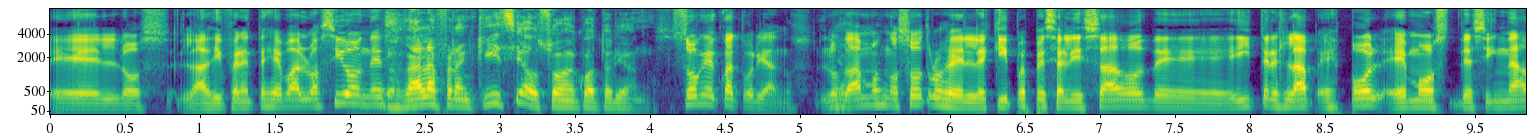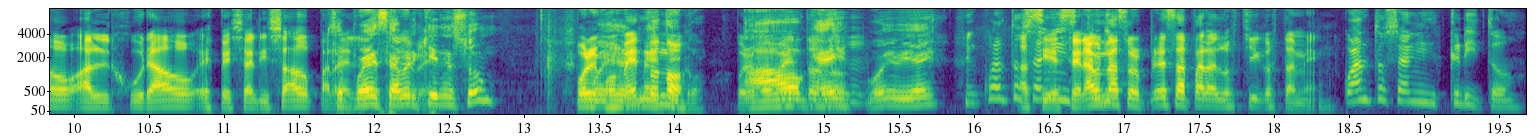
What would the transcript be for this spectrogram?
eh, los, las diferentes evaluaciones. ¿Los da la franquicia o son ecuatorianos? Son ecuatorianos. Los damos nosotros, el equipo especializado de I3 Lab Spol. Hemos designado al jurado especializado para... ¿Se puede saber quiénes son? Por el momento no. ah, ok, muy bien. Así es, será una sorpresa para los chicos también. ¿Cuántos se han inscrito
